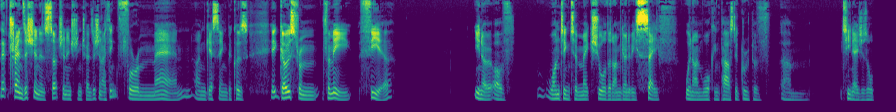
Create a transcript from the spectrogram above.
That transition is such an interesting transition. I think for a man, I'm guessing, because it goes from, for me, fear, you know, of wanting to make sure that I'm going to be safe when I'm walking past a group of um, teenagers or,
